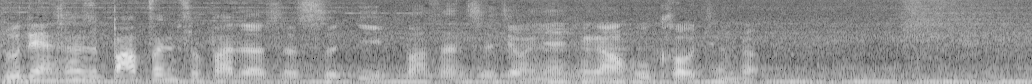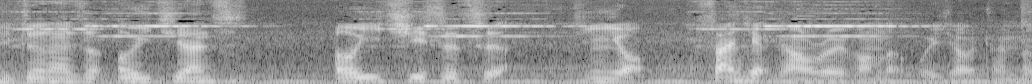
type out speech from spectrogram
十点三十八分出发的是四一八三四九年香港湖口全车。你这台是二一七三四二一七四次，经由三线看瑞芳的微笑全车，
